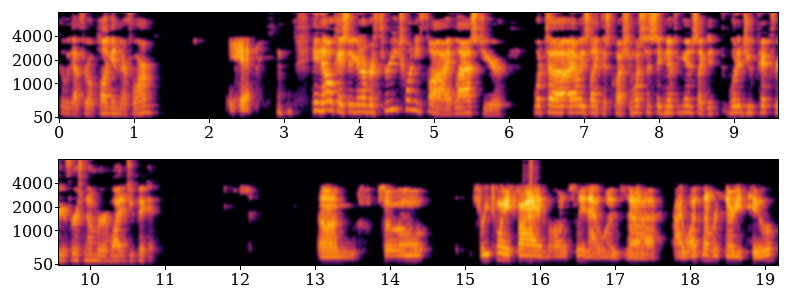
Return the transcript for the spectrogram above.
Cool. We got to throw a plug in there for him. Yeah. hey, now, okay, so you're number 325 last year. What uh, I always like this question. What's the significance? Like, did, what did you pick for your first number, and why did you pick it? Um, so 325, honestly, that was, uh, I was number 32.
